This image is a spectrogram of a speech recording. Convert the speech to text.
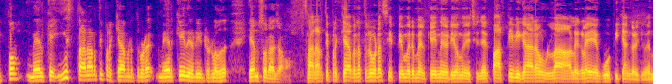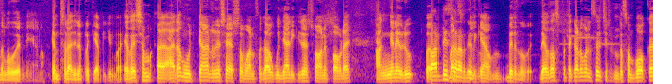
ഇപ്പം മേൽക്കൈ ഈ സ്ഥാനാർത്ഥി പ്രഖ്യാപനത്തിലൂടെ മേൽക്കൈ നേടിയിട്ടുള്ളത് എം സ്വരാജാണോ? സ്ഥാനാർത്ഥി പ്രഖ്യാപനത്തിലൂടെ സി പി എം ഒരു മേൽക്കൈ നേടിയോ എന്ന് ചോദിച്ചു കഴിഞ്ഞാൽ പാർട്ടി വികാരമുള്ള ആളുകളെ ഏകോപിപ്പിക്കാൻ കഴിഞ്ഞു എന്നുള്ളത് തന്നെയാണ് എം സ്വരാജിനെ പ്രഖ്യാപിക്കുമ്പോൾ. ഏകദേശം അര അരനൂറ്റാണ്ടിന് ശേഷമാണ് സഖാവ് കുഞ്ഞാലിക്ക് ശേഷമാണ് ഇപ്പോൾ അവിടെ അങ്ങനെ ഒരു പാർട്ടി വരുന്നത്. ദേവദാസ് പെട്ടക്കാട് മത്സരിച്ചിട്ടുണ്ട്. സംഭവമൊക്കെ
